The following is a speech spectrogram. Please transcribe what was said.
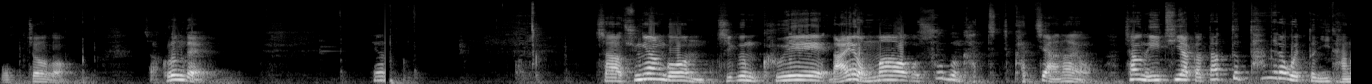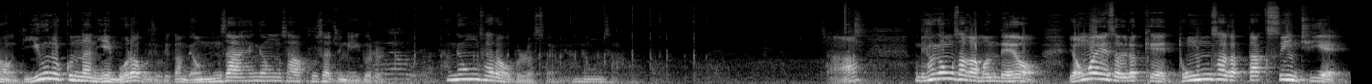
목적어. 자, 그런데 자, 중요한 건 지금 그의 나의 엄마하고 숲은 같, 같지 않아요. 자, 근데 이 뒤에 아까 따뜻한이라고 했던 이 단어, 니은을 끝난 얘 뭐라 부르죠, 우리가? 명사, 형용사, 부사 중에 이거를 형용사. 형용사라고 불렀어요. 형용사. 자, 근데 형용사가 뭔데요? 영어에서 이렇게 동사가 딱 쓰인 뒤에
